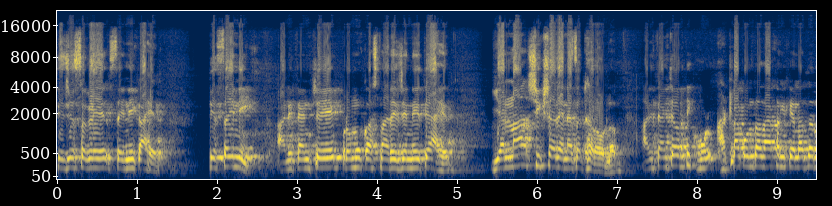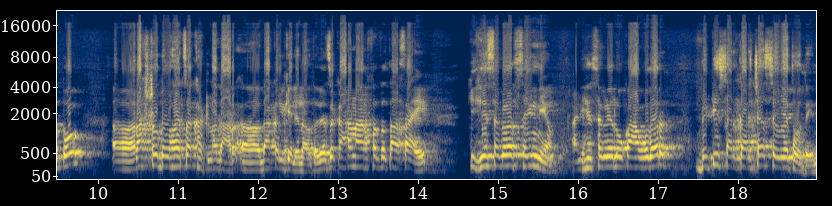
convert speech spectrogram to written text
ते जे सगळे सैनिक आहेत ते सैनिक आणि त्यांचे प्रमुख असणारे जे नेते आहेत यांना शिक्षा देण्याचं ठरवलं. आणि त्यांच्यावरती खो- खटला कोणता दाखल केला तर तो राष्ट्रद्रोहाचा खटला दार- दाखल केलेला होता. त्याचं कारण अर्थातच असं आहे की हे सगळं सैन्य आणि हे सगळे लोक अगोदर ब्रिटिश सरकारच्या सेवेत होते.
